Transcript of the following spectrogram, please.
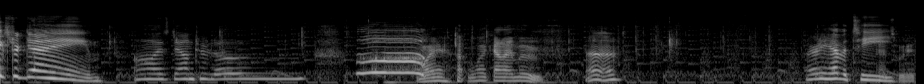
Extra game! Oh, it's down too low. Oh, why? Why can't I move? I don't know. I already have a T. That's weird.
